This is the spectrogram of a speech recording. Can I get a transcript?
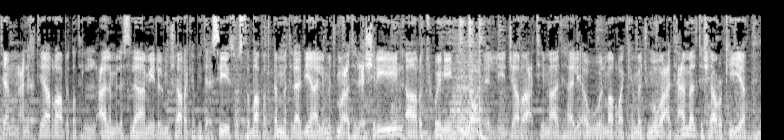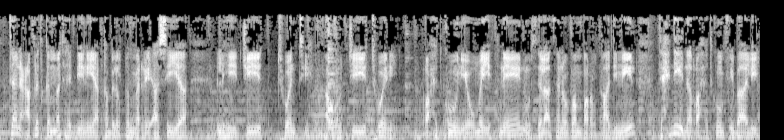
تم عن اختيار رابطة العالم الإسلامي للمشاركة في تأسيس واستضافة قمة الأديان لمجموعة العشرين R 20 اللي جرى اعتمادها لأول مرة كمجموعة عمل تشاركية تنعقد قمتها الدينية قبل القمة الرئاسية اللي هي G 20 أو G 20 راح تكون يومي 2 و3 نوفمبر القادمين تحديدا راح تكون في بالي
